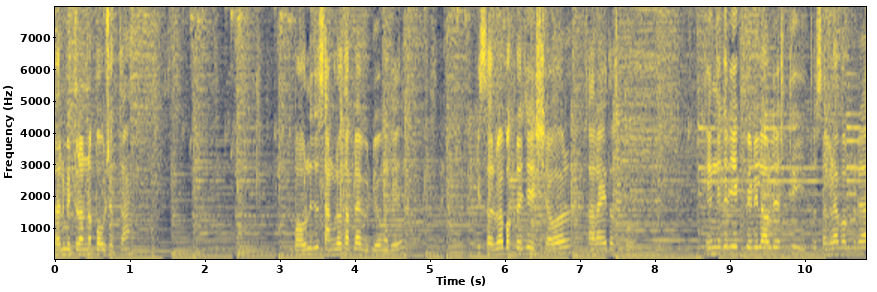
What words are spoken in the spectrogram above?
तर मित्रांनो पाहू शकता. भाऊने जे सांगलं होतं आपल्या व्हिडिओमध्ये की सर्व बकऱ्याच्या हिश्श्यावर चारा येत असतो. त्यांनी जरी एक पेंडी लावली असती तर सगळ्या बकऱ्या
